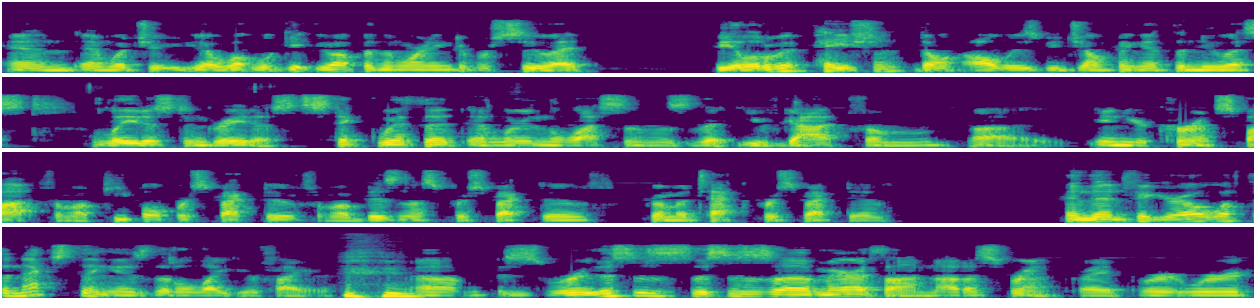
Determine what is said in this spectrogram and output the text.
and, and what you, you know, what will get you up in the morning to pursue it. Be a little bit patient. Don't always be jumping at the newest, latest and greatest. Stick with it and learn the lessons that you've got from, uh, in your current spot from a people perspective, from a business perspective, from a tech perspective and then figure out what the next thing is that'll light your fire. Because um, we're this is this is a marathon, not a sprint, right? We're we're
